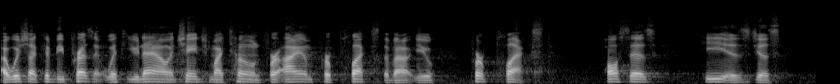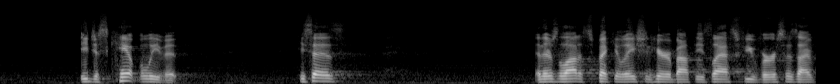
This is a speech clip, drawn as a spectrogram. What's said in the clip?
I wish I could be present with you now and change my tone, for I am perplexed about you. Perplexed. Paul says he is just, he just can't believe it He says, and there's a lot of speculation here about these last few verses. I've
